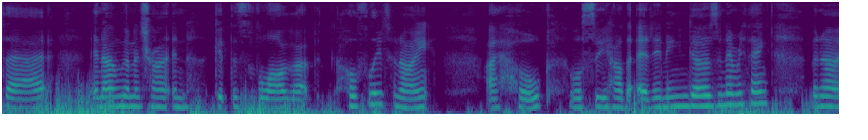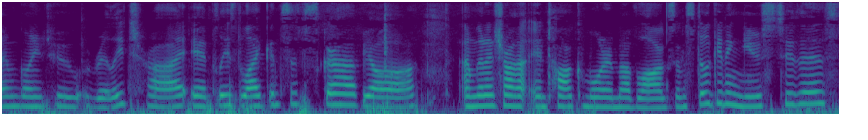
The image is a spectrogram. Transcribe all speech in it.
that and I'm gonna try and get this vlog up hopefully tonight I hope. We'll see how the editing goes and everything. But I'm going to really try. And please like and subscribe, y'all. I'm going to try and talk more in my vlogs. I'm still getting used to this.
